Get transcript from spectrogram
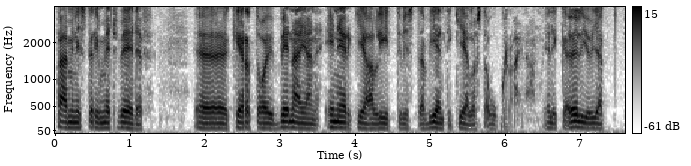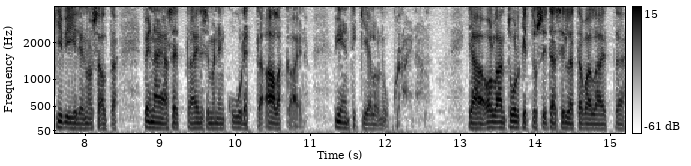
pääministeri Medvedev kertoi Venäjän energiaan liittyvistä vientikielosta Ukrainaan. Eli öljy- ja kivihiilen osalta Venäjä asettaa ensimmäinen kuudetta alkaen vientikielon Ukrainaan. Ja ollaan tulkittu sitä sillä tavalla, että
